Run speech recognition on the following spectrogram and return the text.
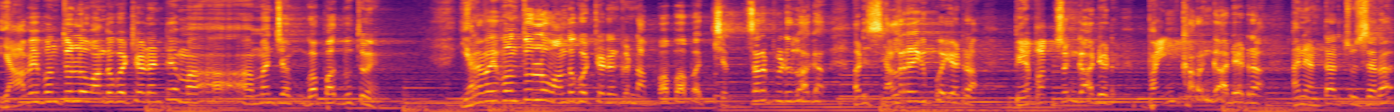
యాభై బంతుల్లో వంద కొట్టాడంటే మా మంచి గొప్ప అద్భుతమే. ఇరవై బంతుల్లో వంద కొట్టాడు అనుకోండి అబ్బాబాబా చిచ్చరపిడులాగా అడి సెలరేగిపోయాడురా బీభత్సంగా ఆడాడు భయంకరంగా ఆడాడురా అని అంటారు చూసారా?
